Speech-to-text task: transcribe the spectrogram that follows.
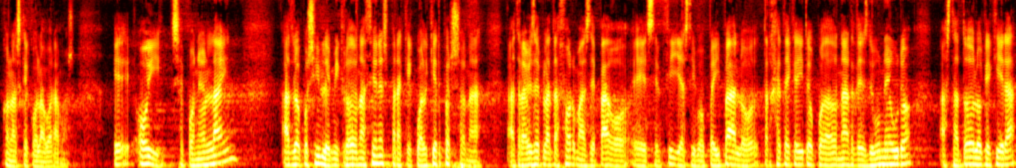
con las que colaboramos. Eh, hoy se pone online. Haz lo posible microdonaciones para que cualquier persona, a través de plataformas de pago eh, sencillas tipo PayPal o tarjeta de crédito, pueda donar desde un euro hasta todo lo que quiera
